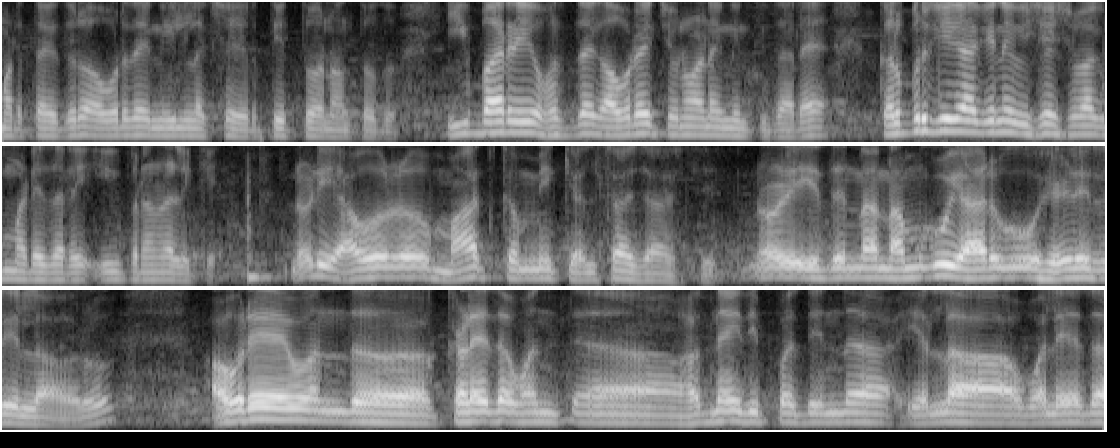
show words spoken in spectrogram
ಮಾಡ್ತಾಯಿದ್ರು ಅವರದೇ ನೀಲನಕ್ಷೆ ಇರ್ತಿತ್ತು ಅನ್ನೋಂಥದ್ದು. ಈ ಬಾರಿ ಹೊಸದಾಗಿ ಅವರೇ ಚುನಾವಣೆಗೆ ನಿಂತಿದ್ದಾರೆ. ಕಲಬುರಗಿಗಾಗಿನೇ ವಿಶೇಷವಾಗಿ ಮಾಡಿದ್ದಾರೆ ಈ ಪ್ರಣಾಳಿಕೆ. ನೋಡಿ ಅವರು ಮಾತು ಕಮ್ಮಿ ಕೆಲಸ ಜಾಸ್ತಿ. ನೋಡಿ ಇದನ್ನು ನಮಗೂ ಯಾರಿಗೂ ಹೇಳಿರಲಿಲ್ಲ ಅವರು. ಅವರೇ ಒಂದು ಕಳೆದ ಒಂದು ಹದಿನೈದು ಇಪ್ಪತ್ತಿಂದ ಎಲ್ಲ ವಲಯದ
